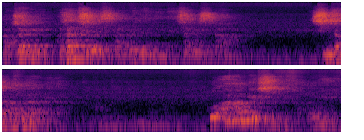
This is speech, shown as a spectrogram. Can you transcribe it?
갑자기 화장실에서 발견됐는데 자기서 다 심장마비랍니다. 그 알았겠습니까 본인이.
